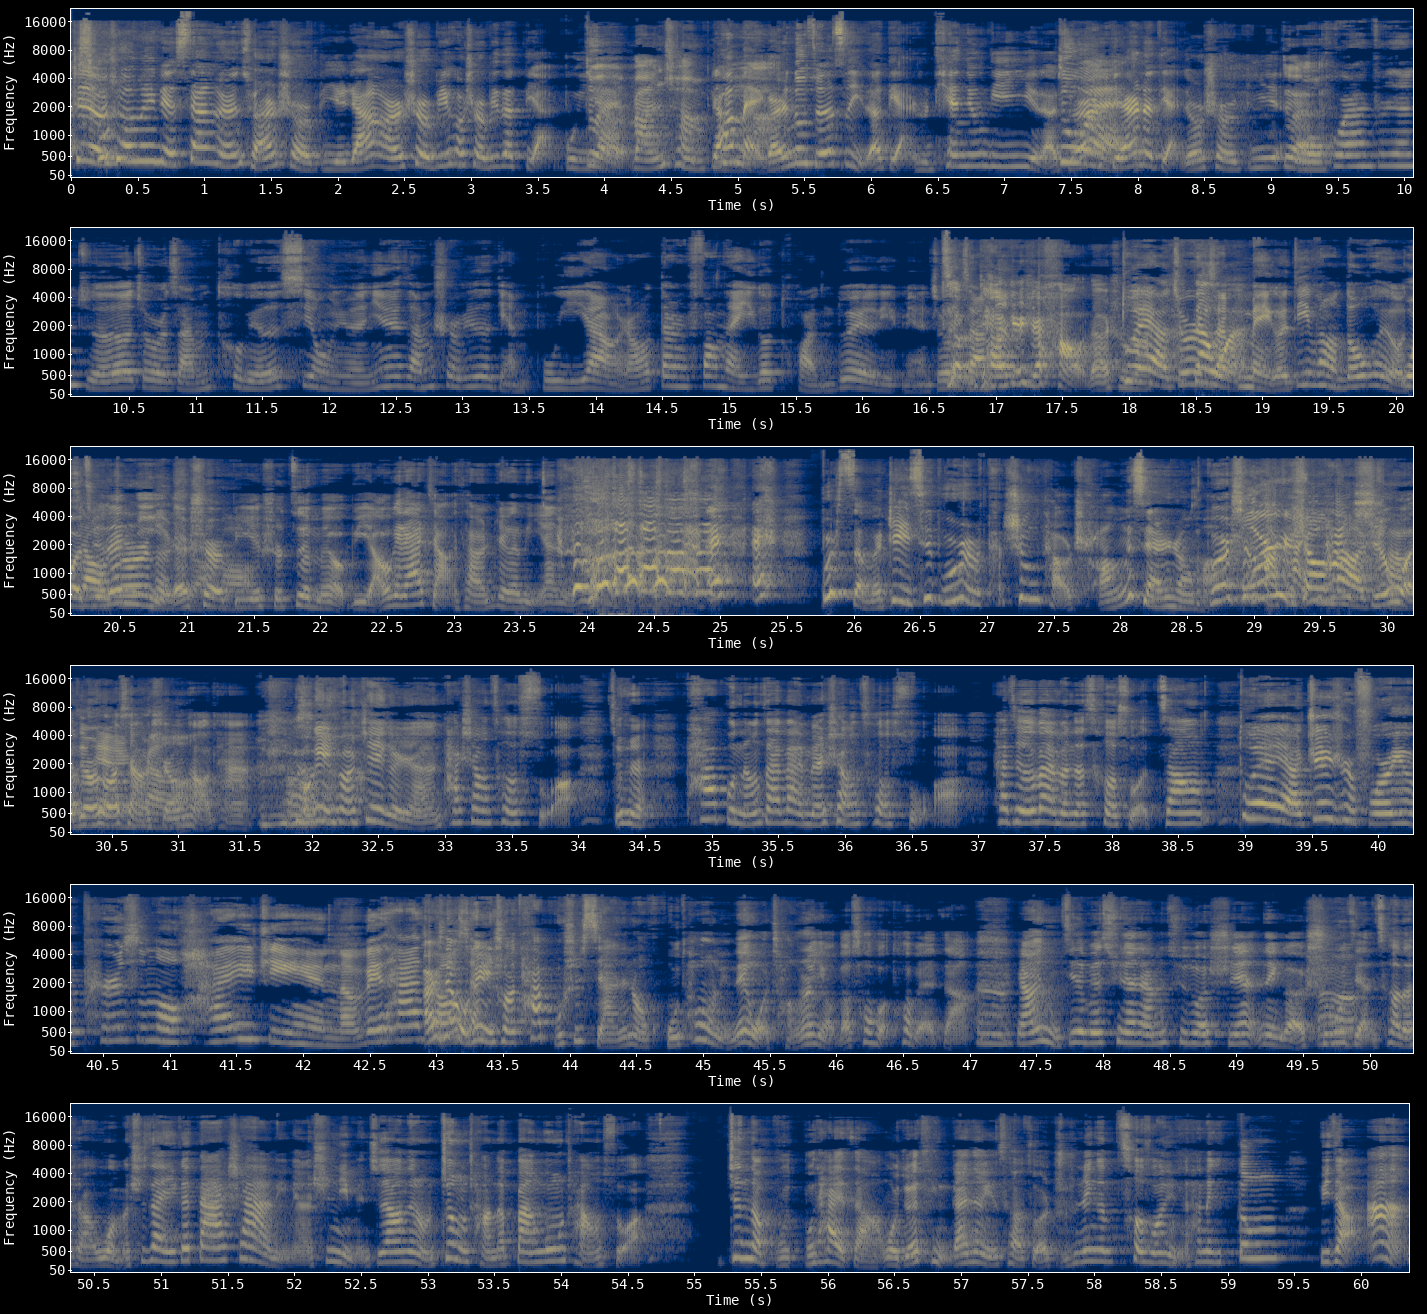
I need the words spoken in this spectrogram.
这就说明这三个人全是事儿逼。然而，事儿逼和事儿逼的点不一样，对，完全。然后每个人都觉得自己的点是天经地义的，觉得别人的点就是事儿逼。对我忽然之间觉得，就是咱们特别的幸运，因为咱们事儿逼的点不一样，然后但是放在一个团队里面，就是咱们这是好的，是吗？对啊，就是但我每个地方都会有。我觉得你的事儿逼是最没有必要。我给大家讲一下这个李彦霖。哎哎。不是怎么这一期不是他声讨常先生吗？不是声讨他，一开始我就是说想声讨他。我跟你说，这个人他上厕所，就是他不能在外面上厕所，他觉得外面的厕所脏。对呀，这是 for your personal hygiene，为他。而且我跟你说，他不是嫌那种胡同里，那我承认有的厕所特别脏。嗯。然后你记得不？去年咱们去做实验那个食物检测的时候，我们是在一个大厦里面，是你们知道那种正常的办公场所。真的不不太脏，我觉得挺干净一厕所，只是那个厕所里面它那个灯比较暗，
